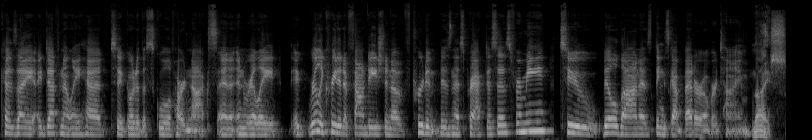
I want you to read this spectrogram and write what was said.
because I, I, definitely had to go to the school of hard knocks and, and really it really created a foundation of prudent business practices for me to build on as things got better over time. Nice.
